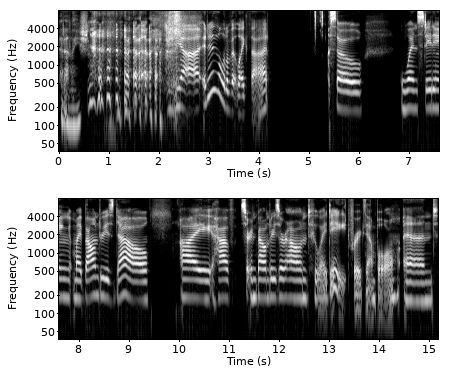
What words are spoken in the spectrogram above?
at Unleash? yeah, it is a little bit like that. So, when stating my boundaries now, I have certain boundaries around who I date, for example. And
